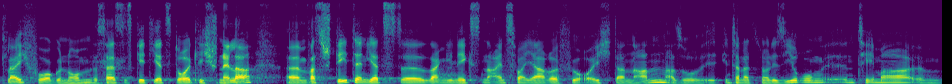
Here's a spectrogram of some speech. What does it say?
gleich vorgenommen. Das heißt, es geht jetzt deutlich schneller. Ähm, was steht denn jetzt, äh, sagen die nächsten ein, zwei Jahre für euch dann an? Also Internationalisierung äh, ein Thema. Ähm,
